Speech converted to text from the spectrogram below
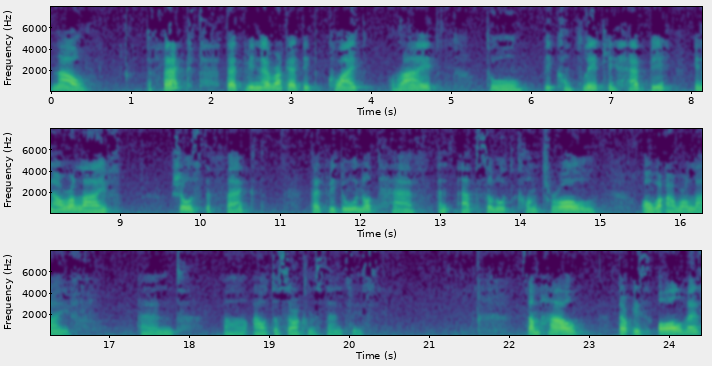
Now, the fact that we never get it quite right to be completely happy in our life shows the fact that we do not have an absolute control over our life and uh, outer circumstances. Somehow there is always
